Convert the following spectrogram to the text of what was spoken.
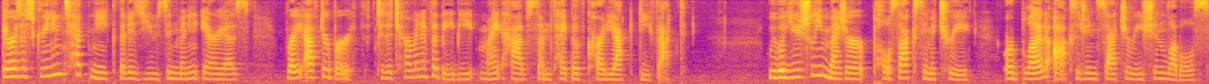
There is a screening technique that is used in many areas right after birth to determine if a baby might have some type of cardiac defect. We will usually measure pulse oximetry or blood oxygen saturation levels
